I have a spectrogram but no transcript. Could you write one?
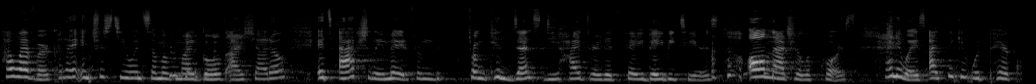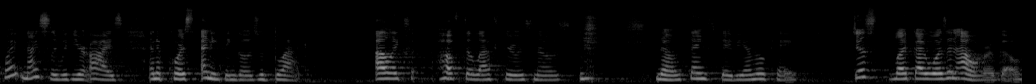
However, could I interest you in some of my gold eyeshadow? It's actually made from the, from condensed dehydrated fey baby tears, all natural, of course. Anyways, I think it would pair quite nicely with your eyes, and of course, anything goes with black. Alex huffed a laugh through his nose. no, thanks, baby, I'm okay. Just like I was an hour ago.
